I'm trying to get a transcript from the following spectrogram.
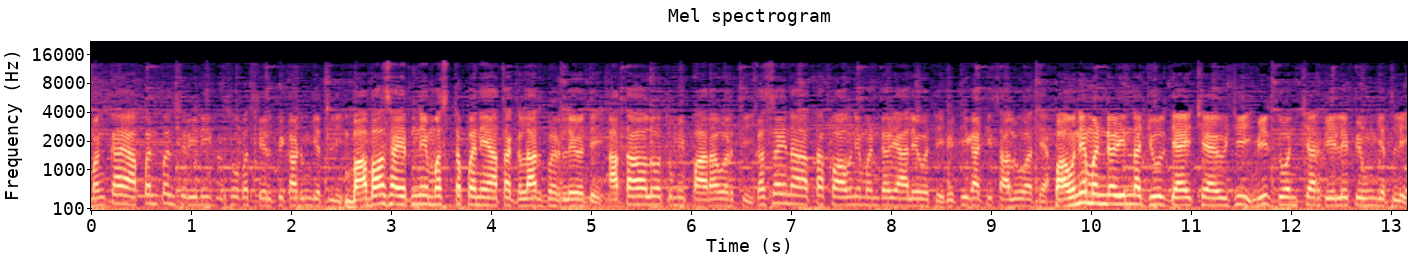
मग काय आपण पण श्रीनिका सोबत सेल्फी काढून घेतली. बाबासाहेबने मस्तपणे आता ग्लास भरले होते. आता आलो तुम्ही पारावरती. कसं आहे ना आता पाहुणे मंडळी आले होते. भेटी गाठी चालू होत्या. पाहुणे मंडळींना ज्यूस द्यायच्या ऐवजी मीच दोन चार पेले पिऊन घेतले.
